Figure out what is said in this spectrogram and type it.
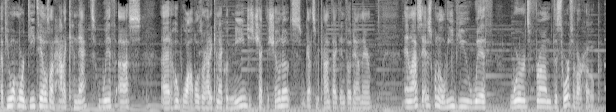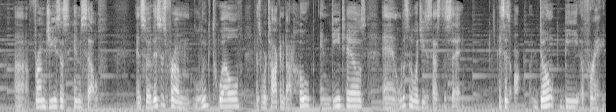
If you want more details on how to connect with us at Hope Waffles or how to connect with me, just check the show notes. We've got some contact info down there. And lastly, I just want to leave you with words from the source of our hope, uh, from Jesus himself. And so this is from Luke 12 as we're talking about hope and details. And listen to what Jesus has to say. It says, Don't be afraid.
